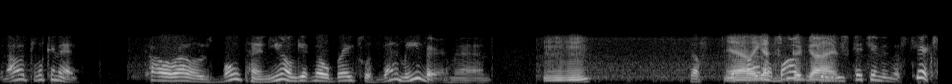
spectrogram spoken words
and I was looking at Colorado's bullpen. You don't get no breaks with them either, man. mhm The, the Yeah, they got some good guys. Be pitching in the sixth.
